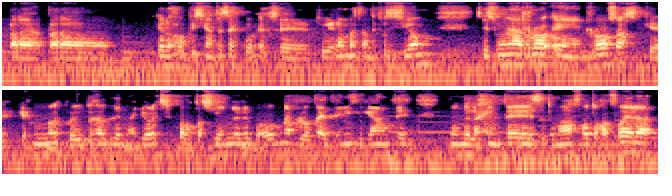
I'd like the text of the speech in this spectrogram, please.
para, para que los auspiciantes se, tuvieran bastante exposición. Se hizo una en Rosas, que, que, es uno de los productos de mayor exportación del Ecuador, una pelota de tenis gigante, donde la gente se tomaba fotos afuera.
